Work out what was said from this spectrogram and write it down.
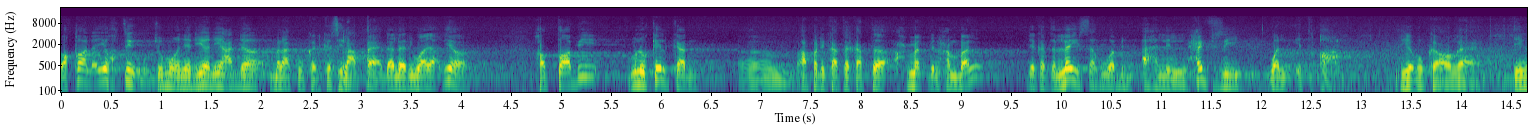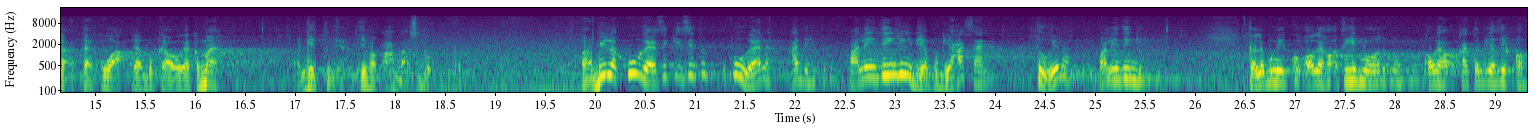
Wa qala yukhti'u. Cumanya dia ni ada melakukan kesilapan dalam riwayat dia. Khattabi menukilkan um, apa dikata-kata Ahmad bin Hanbal dia kata laisa huwa bin ahli al-hifzi wal itqan. Dia bukan orang ingatan kuat dan bukan orang kemah. Gitu ya Imam Ahmad sebut ha, Bila kurang sikit situ Kurang lah hadis tu Paling tinggi dia pergi Hasan Tu je lah Paling tinggi Kalau mengikut orang yang terima tu pun Orang yang kata dia siqah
